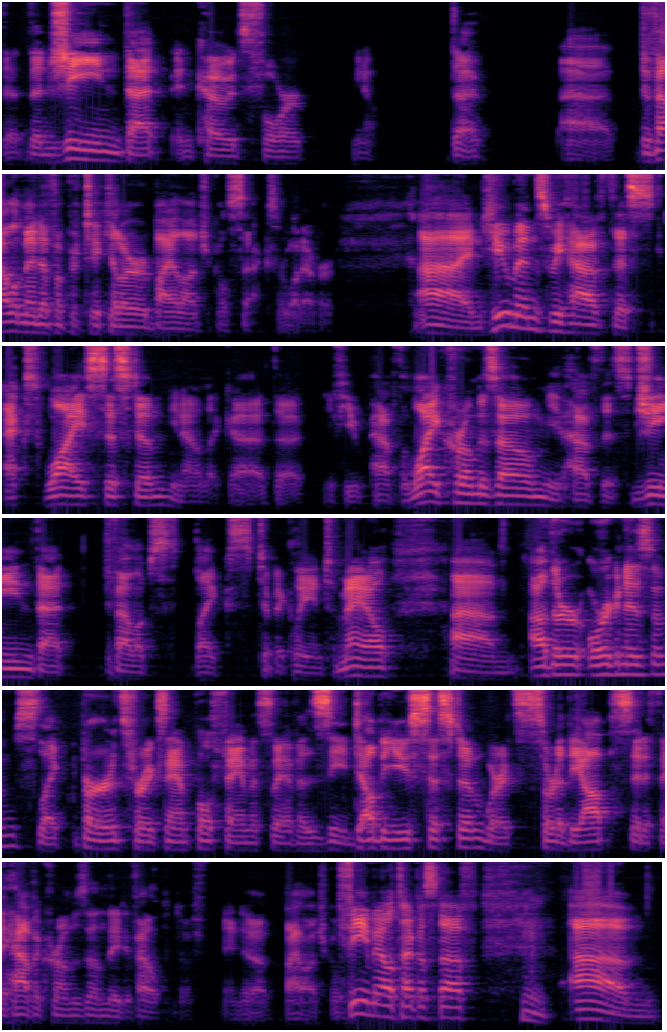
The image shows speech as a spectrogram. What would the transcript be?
the, the gene that encodes for the uh, development of a particular biological sex or whatever. Uh, in humans, we have this XY system. You know, like uh, the if you have the Y chromosome, you have this gene that develops like typically into male. Um, other organisms, like birds, for example, famously have a ZW system where it's sort of the opposite. If they have a chromosome, they develop into, into a biological female type of stuff. Hmm. Um,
